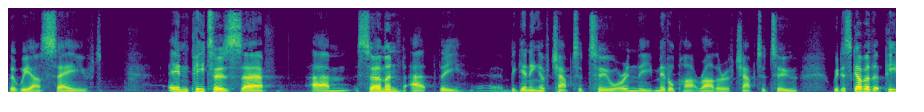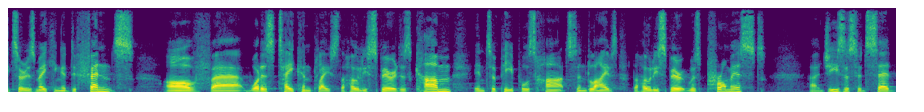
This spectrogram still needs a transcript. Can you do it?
that we are saved. In Peter's uh, um, sermon at the beginning of chapter 2, or in the middle part rather of chapter 2, we discover that Peter is making a defense of uh, what has taken place. The Holy Spirit has come into people's hearts and lives. The Holy Spirit was promised. Uh, Jesus had said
